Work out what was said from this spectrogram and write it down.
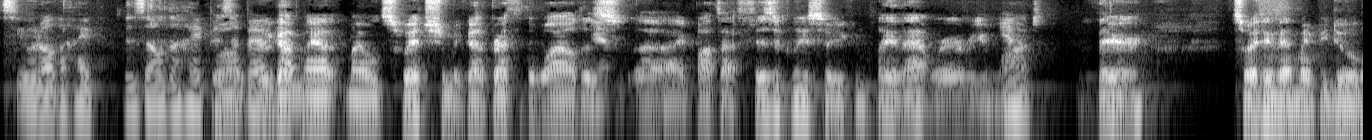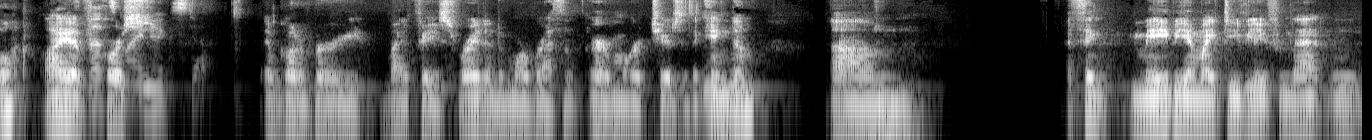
see what all the hype, the Zelda hype is Well, about. we got my my old Switch and we got Breath of the Wild. As uh, I bought that physically, so you can play that wherever you Yeah. want there. So I think that might be doable. I of That's course my next step. am going to bury my face right into more Breath of, or more Tears of the Mhm. Kingdom. Um, I think maybe I might deviate from that and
